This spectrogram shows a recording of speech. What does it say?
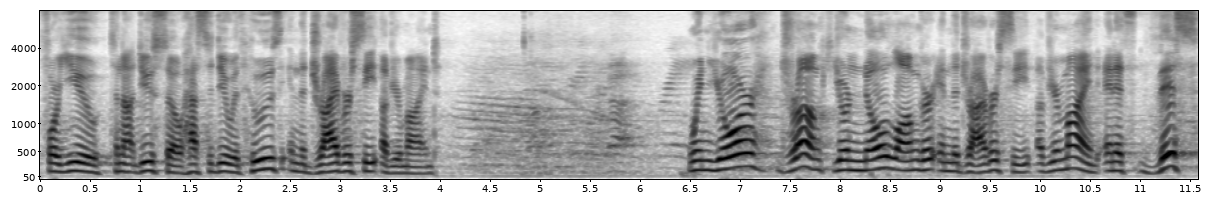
for you to not do so has to do with who's in the driver's seat of your mind. When you're drunk, you're no longer in the driver's seat of your mind. And it's this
